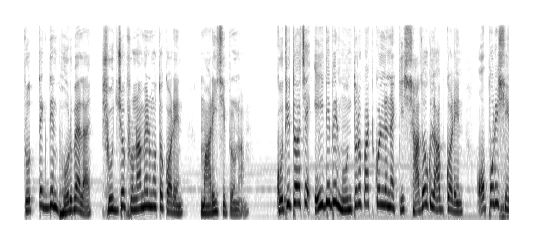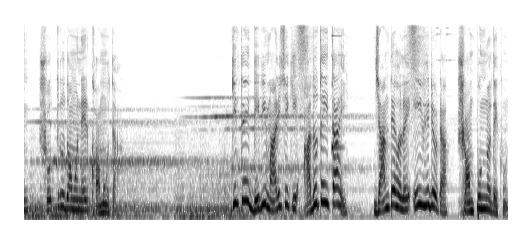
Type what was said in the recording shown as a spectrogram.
প্রত্যেক দিন ভোরবেলায় সূর্য প্রণামের মতো করেন মারিচি প্রণাম। কথিত আছে এই দেবীর মন্ত্র পাঠ করলে নাকি সাধক লাভ করেন অপরিসীম শত্রু দমনের ক্ষমতা। কিন্তু এই দেবী মারিচি কি আদতেই তাই? জানতে হলে এই ভিডিওটা সম্পূর্ণ দেখুন।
